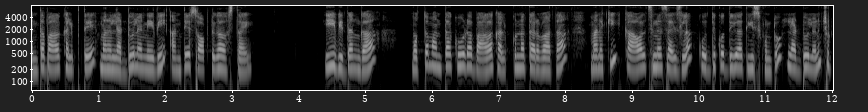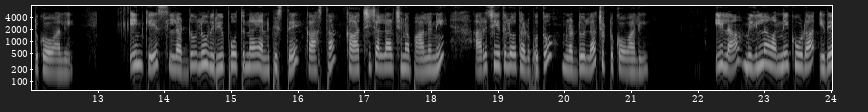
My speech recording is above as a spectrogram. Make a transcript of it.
ఎంత బాగా కలిపితే మన లడ్డూలు అనేవి అంతే సాఫ్ట్గా వస్తాయి. ఈ విధంగా మొత్తం అంతా కూడా బాగా కలుపుకున్న తర్వాత మనకి కావలసిన సైజులో కొద్ది కొద్దిగా తీసుకుంటూ లడ్డూలను చుట్టుకోవాలి. ఇన్ కేస్ లడ్డూలు విరిగిపోతున్నాయి అనిపిస్తే కాస్త కాచి చల్లార్చిన పాలని అరచేతిలో తడుపుతూ లడ్డూలా చుట్టుకోవాలి. ఇలా మిగిలినవన్నీ కూడా ఇదే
